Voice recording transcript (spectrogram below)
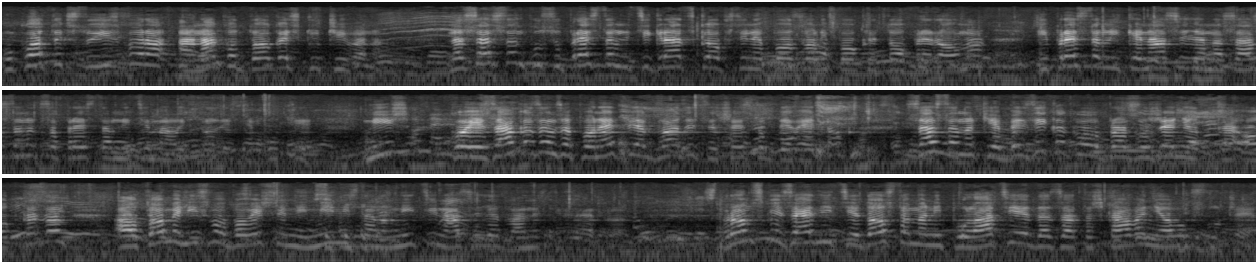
u kontekstu izbora, a nakon toga isključivana. Na sastanku su predstavnici gradske opštine pozvali pokret Opre Roma i predstavnike naselja na sastanak sa predstavnicima elektrodistribucije Niš, koji je zakazan za ponedjeljak 26.9. Sastanak je bez ikakvog obrazloženja otka- otkazan, a o tome nismo obavešteni mi ni stanovnici naselja 12. februar. Romskoj zajednici je dosta manipulacije da zataškavanje ovog slučaja.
